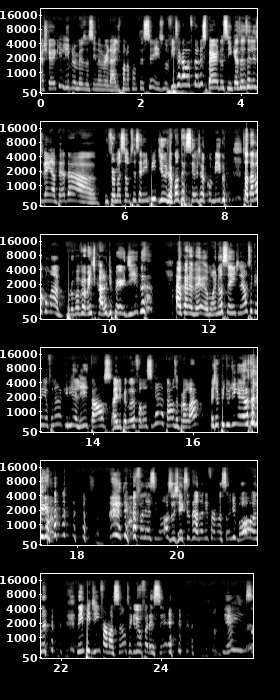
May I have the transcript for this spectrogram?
Acho que é o equilíbrio mesmo, assim, na verdade, pra não acontecer isso. No fim, você acaba ficando esperto, assim, que às vezes eles vêm até dar informação pra você, você nem pediu. Já aconteceu já comigo. Só tava com uma, provavelmente, cara de perdida. Aí o cara veio, eu mó inocente, né? Ah, você queria? Eu falei, ah, queria ali e tal. Aí ele pegou e falou assim, ah, tal, é pra lá. Aí já pediu dinheiro, tá ligado? Eu falei assim, nossa, achei que você tava dando informação de boa, né? Nem pedi informação, você queria oferecer. E é isso.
